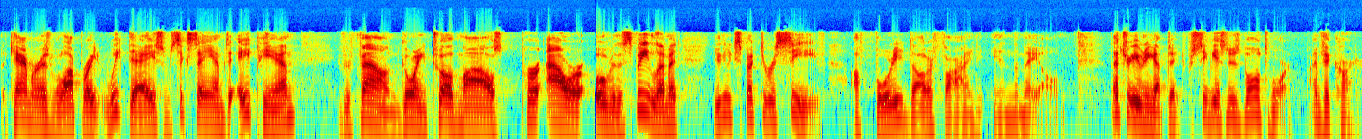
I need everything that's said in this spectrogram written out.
The cameras will operate weekdays from 6 a.m. to 8 p.m. If you're found going 12 miles per hour over the speed limit, you can expect to receive a $40 fine in the mail. That's your evening update for CBS News Baltimore. I'm Vic Carter.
